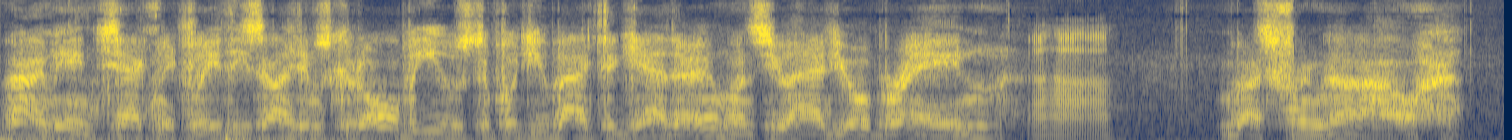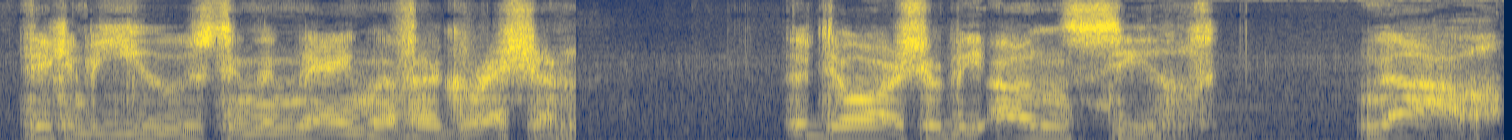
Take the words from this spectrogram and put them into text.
I mean, technically, these items could all be used to put you back together once you had your brain. Uh huh. But for now, they can be used in the name of aggression. The door should be unsealed. Now,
